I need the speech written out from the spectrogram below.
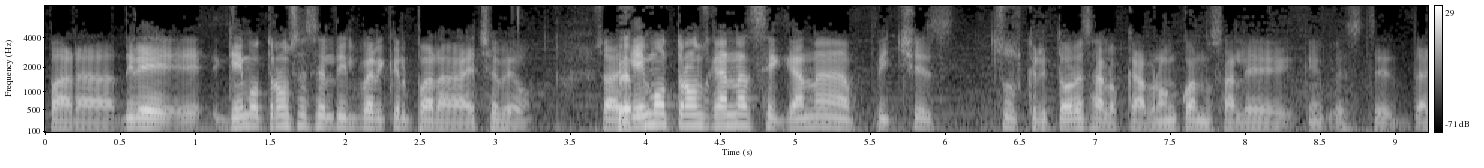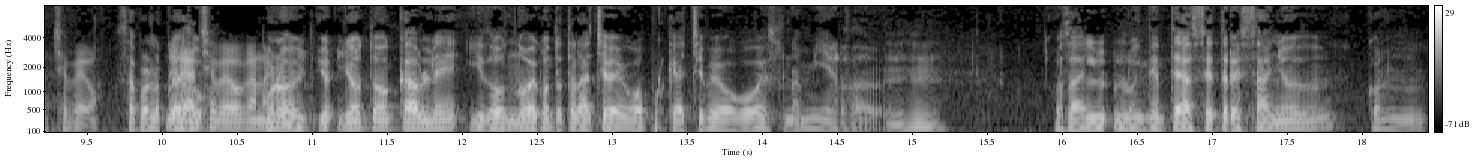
para, diré, eh, Game of Thrones es el deal breaker para HBO. O sea, Pero- Game of Thrones gana, se gana pinches suscriptores a lo cabrón cuando sale este HBO. O sea, por lo que HBO gana Game. yo, yo tengo cable y dos, no voy a contratar a HBO porque HBO Go es una mierda. O sea, lo intenté hace tres años con,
